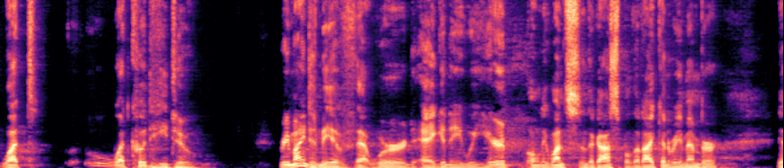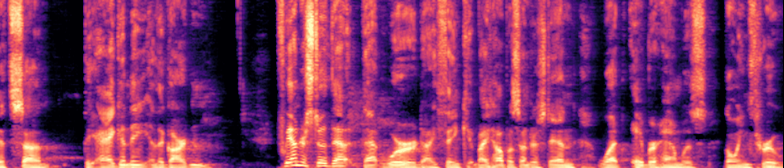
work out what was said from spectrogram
what, what could he do? Reminded me of that word agony. We hear it only once in the gospel that I can remember. It's uh, the agony in the garden. If we understood that, that word, I think it might help us understand what Abraham was going through.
